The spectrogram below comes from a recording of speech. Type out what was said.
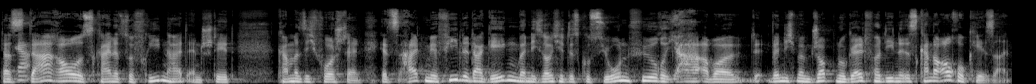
dass ja. daraus keine Zufriedenheit entsteht, kann man sich vorstellen. Jetzt halten mir viele dagegen, wenn ich solche Diskussionen führe. Ja, aber wenn ich mit dem Job nur Geld verdiene, ist, kann doch auch okay sein.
